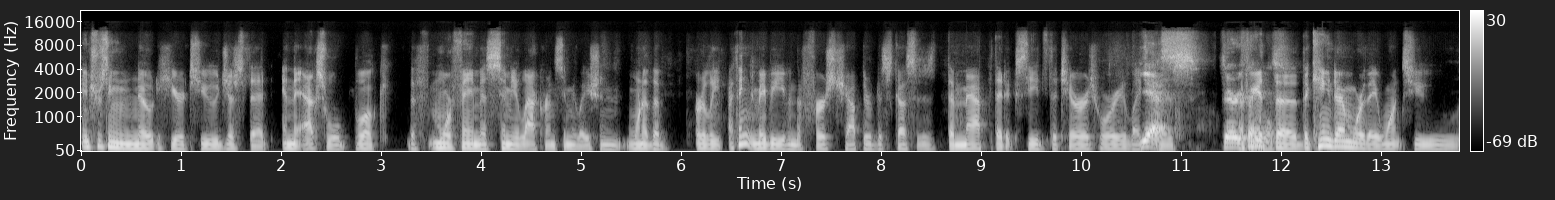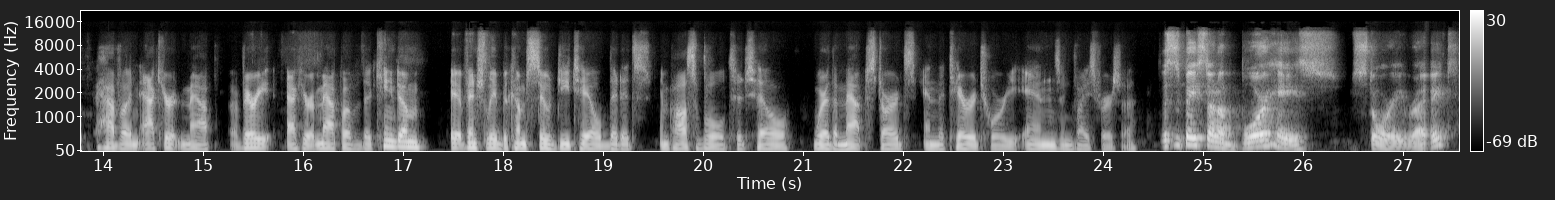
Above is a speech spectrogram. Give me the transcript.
Interesting note here too just that in the actual book the f- more famous Simulacra and Simulation one of the early i think maybe even the first chapter discusses the map that exceeds the territory like yes, very I forget the the kingdom where they want to have an accurate map, a very accurate map of the kingdom. It eventually becomes so detailed that it's impossible to tell where the map starts and the territory ends, and vice versa. this is based on a Borges story, right?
